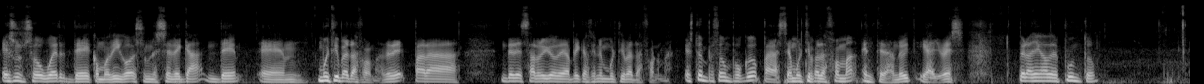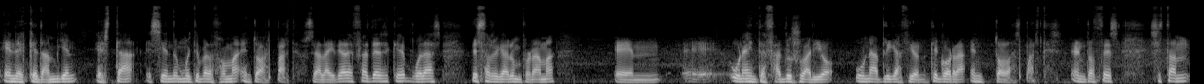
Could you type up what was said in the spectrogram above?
es un software de, como digo, es un SDK de em, multiplataforma, de, para de desarrollo de aplicaciones multiplataforma. Esto empezó un poco para ser multiplataforma entre Android y iOS, pero ha llegado el punto en el que también está siendo multiplataforma en todas partes. O sea, la idea de Flutter es que puedas desarrollar un programa, eh, una interfaz de usuario, una aplicación que corra en todas partes. Entonces, se están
